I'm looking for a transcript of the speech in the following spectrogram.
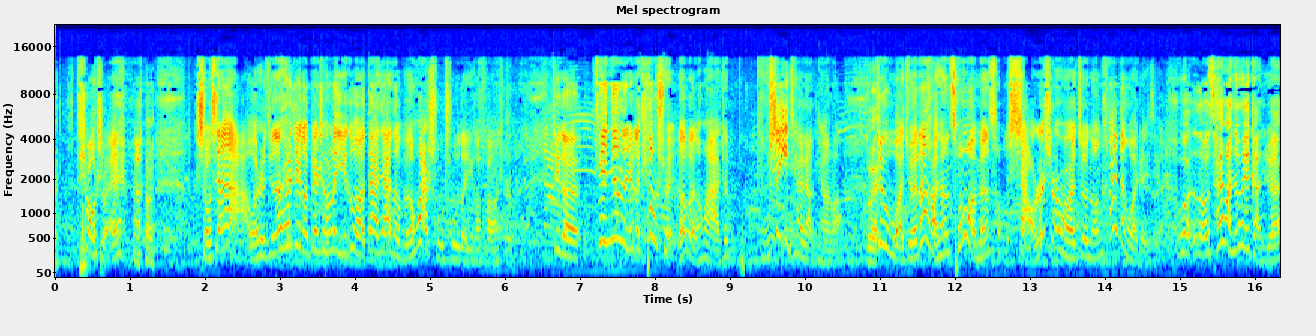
跳水。首先啊，我是觉得它这个变成了一个大家的文化输出的一个方式。这个天津的这个跳水的文化，这不是一天两天了。对，就我觉得好像从我们从小的时候就能看见过这些。我我采访就会感觉，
